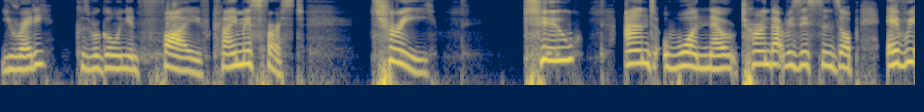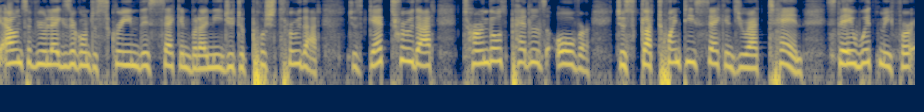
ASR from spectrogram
You ready? Because we're going in five. Climb is first. Three, two, and one. Now turn that resistance up. Every ounce of your legs are going to scream this second, but I need you to push through that. Just get through that. Turn those pedals over. Just got 20 seconds. You're at 10. Stay with me for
